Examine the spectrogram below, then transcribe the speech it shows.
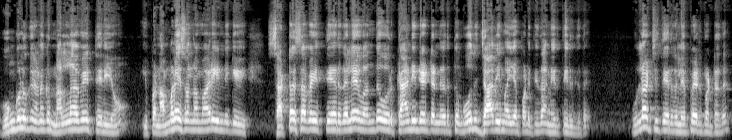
உங்களுக்கு எனக்கு நல்லாவே தெரியும். இப்போ நம்மளே சொன்ன மாதிரி இன்னைக்கு சட்டசபை தேர்தலே வந்து ஒரு கேண்டிடேட்டை நிறுத்தும் போது ஜாதி மையப்படுத்தி தான் நிறுத்தி இருக்குது உள்ளாட்சி தேர்தல் எப்போ ஏற்பட்டது?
